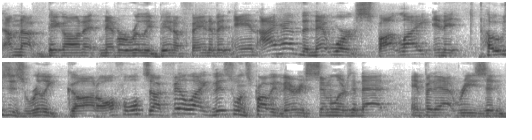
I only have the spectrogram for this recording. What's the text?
I'm not big on it. Never really been a fan of it. And I have the network Spotlight, and it poses really god-awful. So I feel like this one's probably very similar to that and for that reason,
